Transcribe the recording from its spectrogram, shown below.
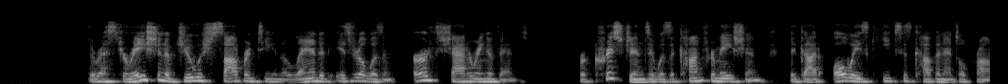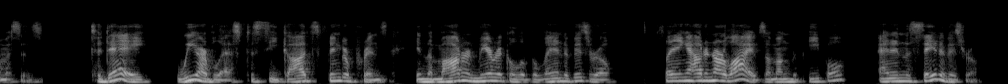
The restoration of Jewish sovereignty in the land of Israel was an earth shattering event. For Christians, it was a confirmation that God always keeps his covenantal promises. Today, we are blessed to see God's fingerprints in the modern miracle of the land of Israel playing out in our lives among the people and in the state of Israel.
